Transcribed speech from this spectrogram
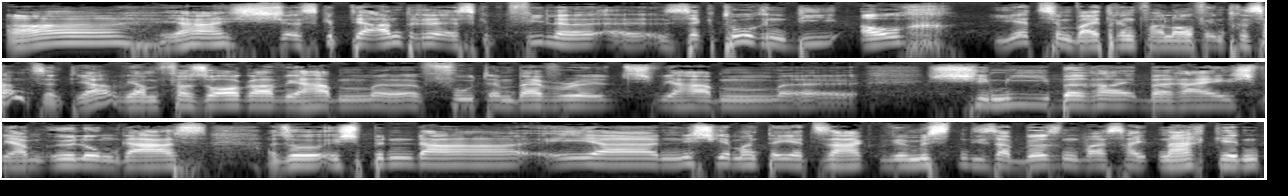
Ah, ja, ich, es gibt ja andere, es gibt viele äh, Sektoren, die auch jetzt im weiteren Verlauf interessant sind. Ja, wir haben Versorger, wir haben äh, Food and Beverage, wir haben äh, Chemiebereich, wir haben Öl und Gas. Also ich bin da eher nicht jemand, der jetzt sagt, wir müssten dieser Börsenweisheit nachgehen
